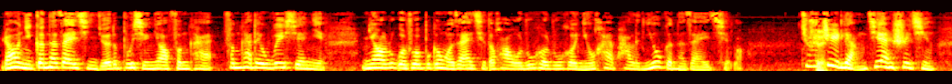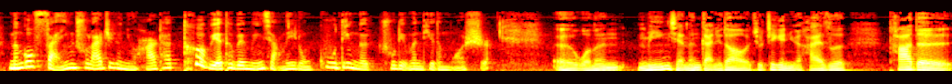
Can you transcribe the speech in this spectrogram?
然后你跟他在一起，你觉得不行，你要分开，分开他又威胁你，你要如果说不跟我在一起的话，我如何如何，你又害怕了，你又跟他在一起了，就是这两件事情能够反映出来这个女孩她特别特别明显的一种固定的处理问题的模式。呃，我们明显能感觉到，就这个女孩子她的。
